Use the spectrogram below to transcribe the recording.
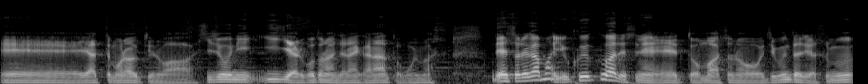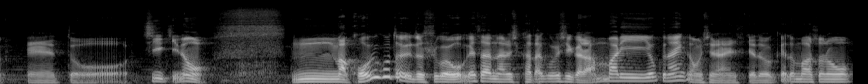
えー、やってもらうっていうのは非常に意義あることなんじゃないかなと思います。でそれがまあゆくゆくはですね、えーとまあ、その自分たちが住む、えーと、地域のうんまあこういうことを言うとすごい大げさになるし堅苦しいからあんまり良くないかもしれないですけどけどまあその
